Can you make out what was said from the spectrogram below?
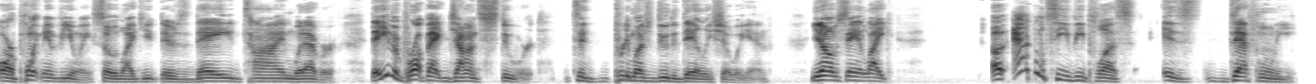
are appointment viewing. So like you, there's day, time, whatever. They even brought back Jon Stewart to pretty much do the Daily Show again. You know what I'm saying? Like uh, Apple TV Plus is definitely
